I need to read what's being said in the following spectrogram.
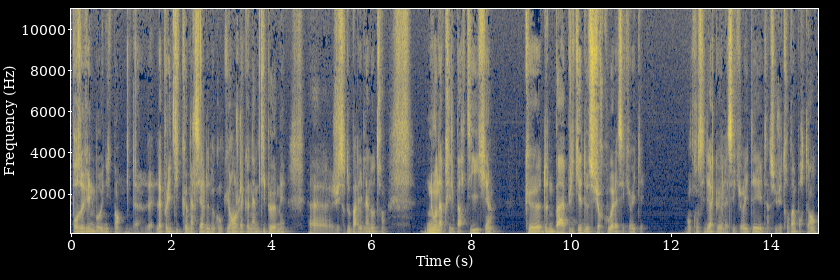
pour The Greenbow uniquement. La, la, politique commerciale de nos concurrents, je la connais un petit peu, mais je vais surtout parler de la nôtre. Nous, on a pris le parti que de ne pas appliquer de surcoût à la sécurité. On considère que la sécurité est un sujet trop important.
